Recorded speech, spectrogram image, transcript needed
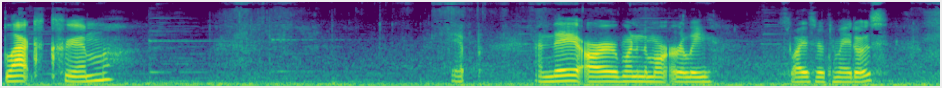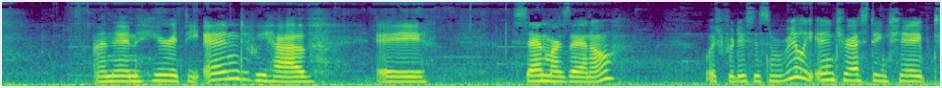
black Krim. Yep. And they are one of the more early slicer tomatoes. And then here at the end, we have a San Marzano, which produces some really interesting shaped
